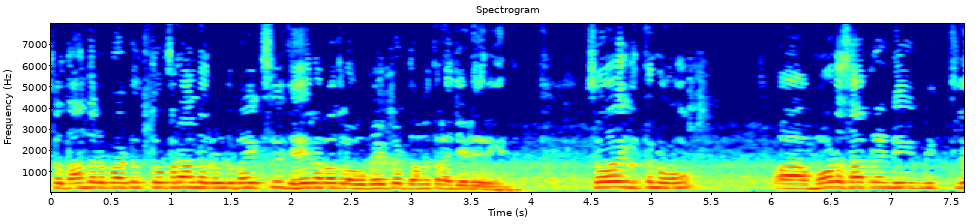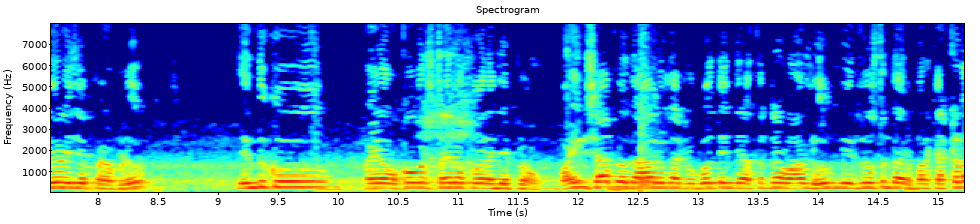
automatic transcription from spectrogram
సో దాంతోపాటు తుఫరాన్లో రెండు బైక్స్ జహీరాబాద్లో ఒక బైక్ కూడా దొంగతనం చేయడం జరిగింది. సో ఇతను మోడస్ ఆపరండి మీకు క్లియర్గా చెప్పినప్పుడు ఎందుకు? ఒక్కొక్కరు స్టైల్ ఒక్కొక్కరు అని చెప్పాం. వైన్ షాప్లో తాగలేదు అక్కడ పోతే ఏం చేస్తుంటే వాళ్ళు మీరు చూస్తుంటారు మనకి ఎక్కడ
